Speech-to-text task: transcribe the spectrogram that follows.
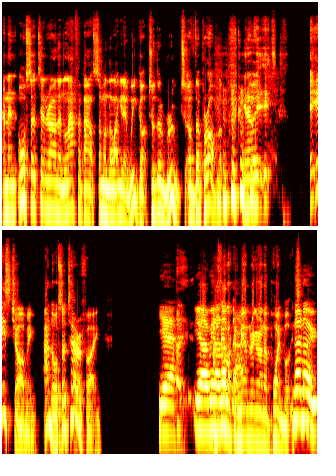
and then also turn around and laugh about someone the like, you know, we got to the root of the problem. you know, it, it's it is charming and also terrifying. Yeah. Uh, yeah, I mean, I, I feel love like I'm meandering around a point, but No, no,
